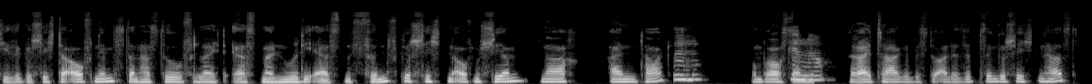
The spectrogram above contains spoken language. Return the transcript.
diese Geschichte aufnimmst, dann hast du vielleicht erstmal nur die ersten fünf Geschichten auf dem Schirm nach einem Tag Mhm, und brauchst dann genau. drei Tage, bis du alle 17 Geschichten hast.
